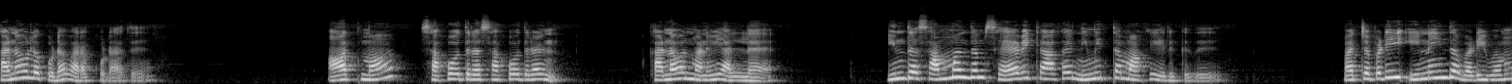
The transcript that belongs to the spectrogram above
கனவுல கூட வரக்கூடாது. ஆத்மா சகோதர சகோதரன் கணவன் மனைவி அல்ல. இந்த சம்பந்தம் சேவைக்காக நிமித்தமாக இருக்குது. மற்றபடி இணைந்த வடிவம்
